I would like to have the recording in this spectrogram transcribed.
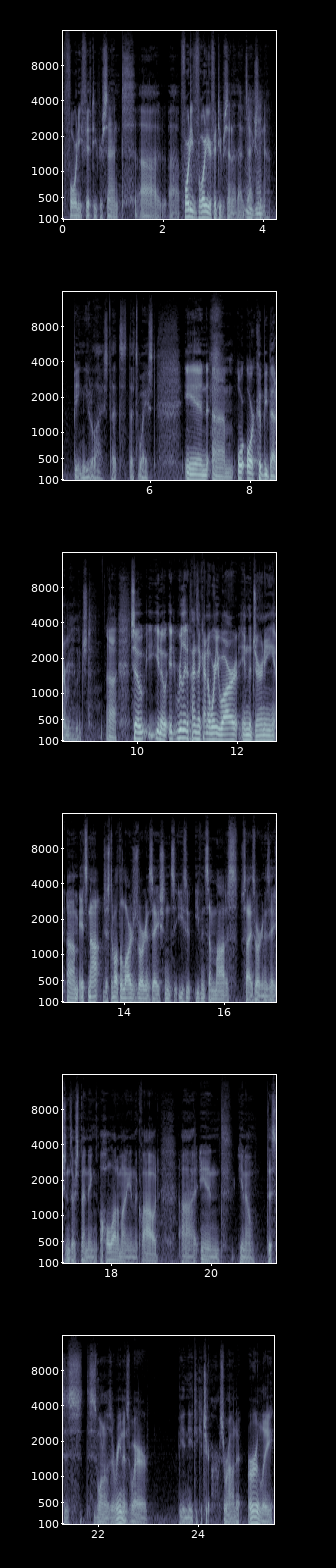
40, 50%, uh, uh, 40, 40 or 50% of that is actually not being utilized. That's that's waste. And um, or, or could be better managed. Uh, so you know, it really depends on kind of where you are in the journey. Um, it's not just about the largest organizations. Even some modest-sized organizations are spending a whole lot of money in the cloud, uh, and you know, this is this is one of those arenas where you need to get your arms around it early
